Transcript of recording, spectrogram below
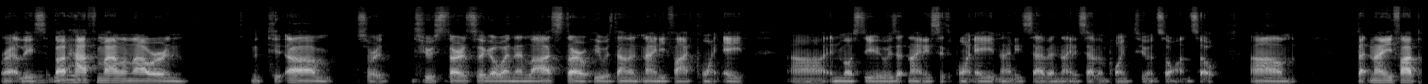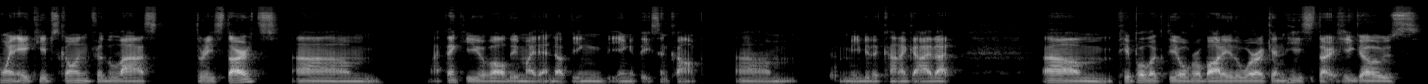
or at least about Mhm. half a mile an hour. And um, sorry, two starts ago, and then last start he was down at ninety five point eight. Uh, and most of you he was at 96.8, 97, 97.2, and so on. So um, that 95.8 keeps going for the last three starts. Um, I think Eovaldi might end up being being a decent comp. Um, maybe the kind of guy that um, people look the overall body of the work and he start he goes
